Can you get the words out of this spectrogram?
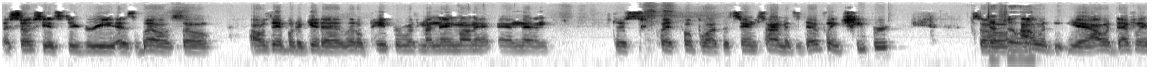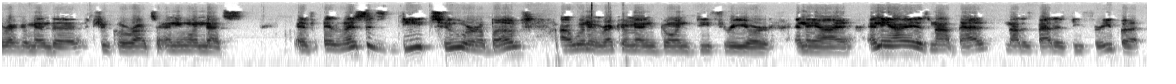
associate's degree as well. So I was able to get a little paper with my name on it, and then just play football at the same time. It's definitely cheaper. So Definitely. I would, yeah, I would definitely recommend the JUCO route to anyone that's, if unless it's D two or above, I wouldn't recommend going D three or NAI. NAI is not bad, not as bad as D three, but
